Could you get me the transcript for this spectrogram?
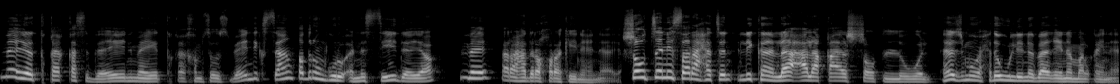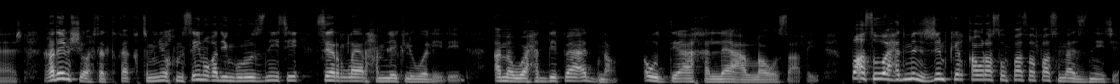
ما هي الدقيقه 70 ما هي الدقيقه 75 ديك الساعة نقدروا نقولوا أن السيد هي mais راه هضره أخرى كاينة هنايا. الشوط الثاني صراحة اللي كان لا علاقة على الشوط الأول هجمه وحدة ولينا باغينا ما لقيناهاش غادي نمشيو حتى الدقيقه 58 وغادي نقولوا لزنيتي سير الله يرحم ليك الوالدين. أما واحد الدفاع عندنا. اوديها خليها على الله وصافي. passe واحد من الجنب كيلقاو راسهم face à face مع الزنيتي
